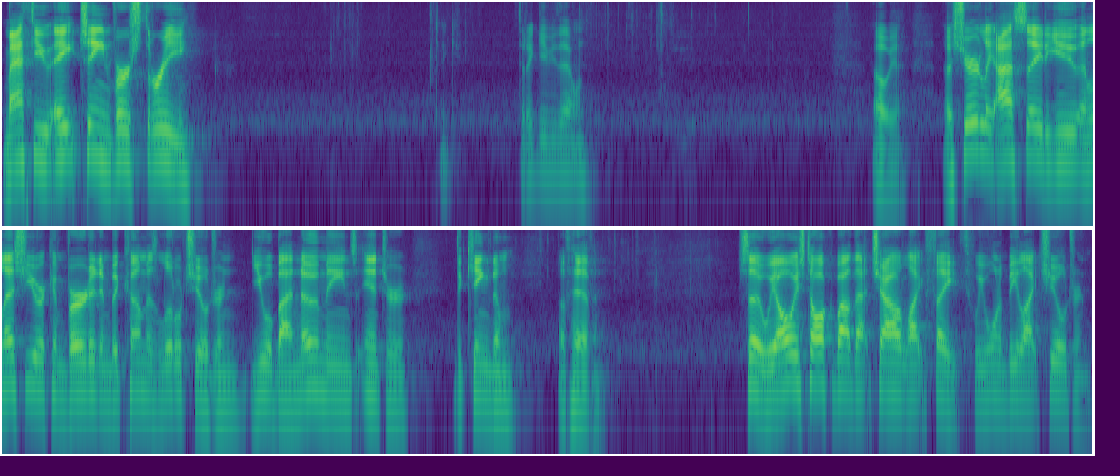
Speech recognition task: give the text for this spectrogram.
Matthew 18, verse 3. Did I give you that one? Oh, yeah. Assuredly, I say to you, unless you are converted and become as little children, you will by no means enter the kingdom of heaven. So, we always talk about that childlike faith. We want to be like children.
